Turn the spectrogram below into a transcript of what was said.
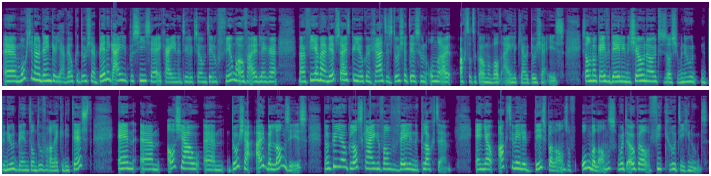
Uh, mocht je nou denken, ja, welke dosha ben ik eigenlijk precies? Hè? Ik ga je natuurlijk zo meteen nog veel veel meer over uitleggen. Maar via mijn website kun je ook een gratis dosha-test doen om erachter te komen wat eigenlijk jouw dosha is. Ik zal hem ook even delen in de show notes. Dus als je benieuwd, bent, dan doe vooral lekker die test. En um, als jouw um, dosha uit balans is, dan kun je ook last krijgen van vervelende klachten. En jouw actuele disbalans of onbalans wordt ook wel Vikruti genoemd.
